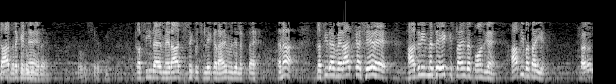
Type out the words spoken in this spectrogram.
چار سیکنڈ ہے قصیدہ معراج سے کچھ لے کر آئے مجھے لگتا ہے. ہے نا؟ قصیدہ معراج کا شعر ہے حاضرین میں سے ایک اسلامی پہ پہنچ گئے۔ آپ ہی بتائیے۔ سرم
